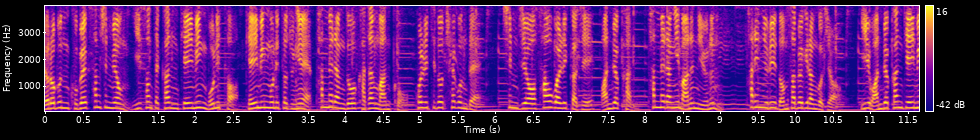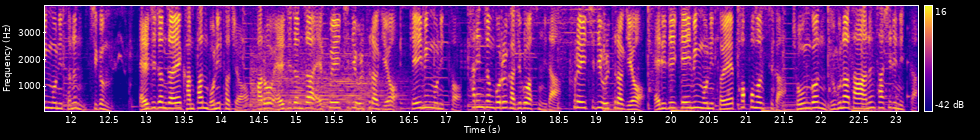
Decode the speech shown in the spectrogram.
여러분 930명 이 선택한 게이밍 모니터 게이밍 모니터 중에 판매량도 가장 많고 퀄리티도 최고인데 심지어 사후 관리까지 완벽한 판매량이 많은 이유는 할인율이 넘사벽이란 거죠. 이 완벽한 게이밍 모니터는 지금 LG전자의 간판 모니터죠. 바로 LG전자 FHD 울트라 기어 게이밍 모니터 할인 정보를 가지고 왔습니다. FHD 울트라 기어 LED 게이밍 모니터의 퍼포먼스가 좋은 건 누구나 다 아는 사실이니까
